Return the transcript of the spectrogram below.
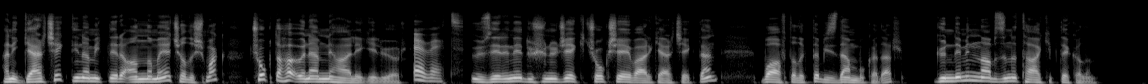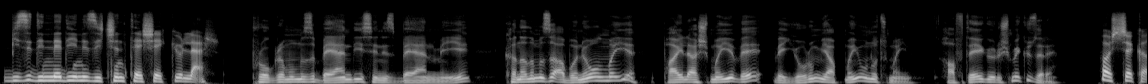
hani gerçek dinamikleri anlamaya çalışmak çok daha önemli hale geliyor. Evet. Üzerine düşünecek çok şey var gerçekten. Bu haftalıkta bizden bu kadar. Gündemin nabzını takipte kalın. Bizi dinlediğiniz için teşekkürler. Programımızı beğendiyseniz beğenmeyi, kanalımıza abone olmayı, paylaşmayı ve ve yorum yapmayı unutmayın. Haftaya görüşmek üzere. Hoşçakalın.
